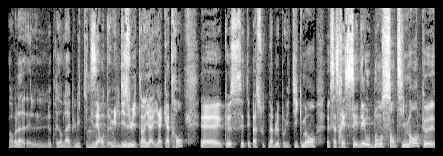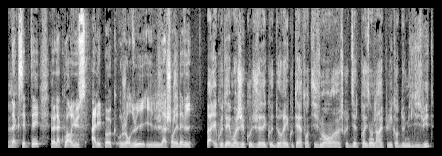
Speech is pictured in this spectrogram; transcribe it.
voilà, le président de la République qui disait en 2018, hein, il, y a, il, y a, quatre ans, euh, que c'était pas soutenable politiquement, que ça serait céder au bon sentiment que d'accepter euh, l'Aquarius à l'époque. Aujourd'hui, il a changé d'avis. Bah, écoutez, moi j'écoute, je vais de réécouter attentivement euh, ce que disait le président de la République en 2018.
